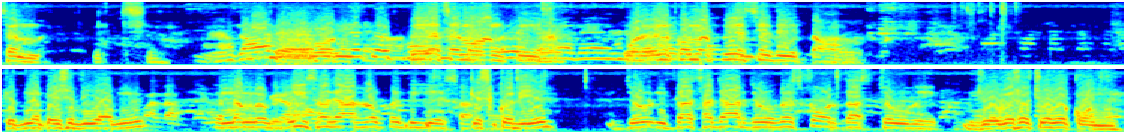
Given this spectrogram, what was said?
सिम। अच्छा। पैसे मांगते हैं और इनको मैं पैसे देता हूँ। कितने पैसे दिए आपने? बीस हज़ार रूपए दिए सर। किसको दिए? जो दस हज़ार जोगेश को और दस चौबे जोगेश और चौबे कौन है?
